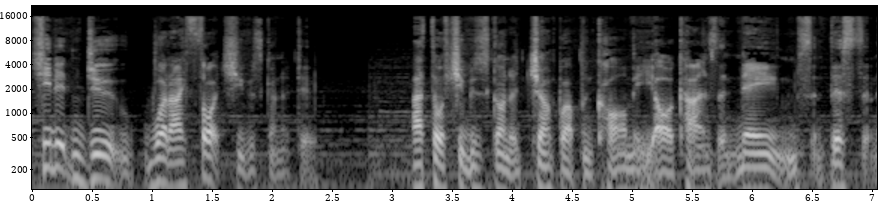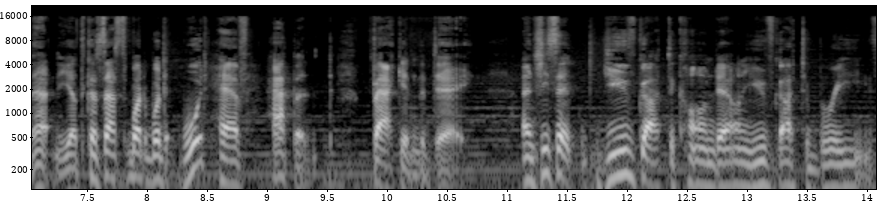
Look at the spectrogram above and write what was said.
She didn't do what I thought she was going to do. I thought she was going to jump up and call me all kinds of names and this and that and the other, because that's what would, would have happened back in the day. And she said, You've got to calm down, you've got to breathe.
